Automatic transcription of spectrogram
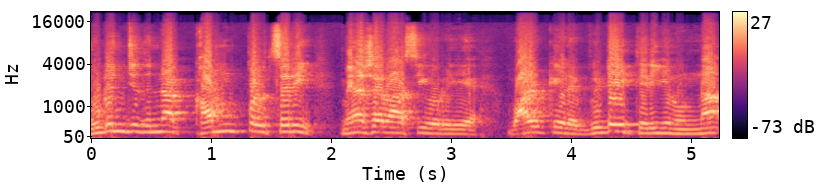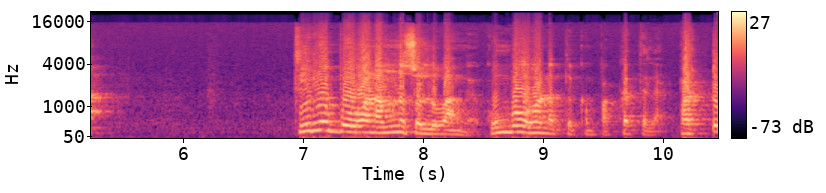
முடிஞ்சதுன்னா கம்பல்சரி மேஷராசியுடைய வாழ்க்கையில விடை தெரியணும்னா திருபுவனம்னு சொல்லுவாங்க. கும்பகோணத்துக்கும் பக்கத்தில் பட்டு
